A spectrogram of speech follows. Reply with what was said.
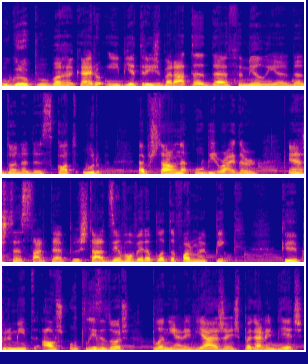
O grupo Barraqueiro e Beatriz Barata, da família da dona da Scott Urb, apostaram na Ubi Rider. Esta startup está a desenvolver a plataforma PIC, que permite aos utilizadores planearem viagens, pagarem bilhetes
